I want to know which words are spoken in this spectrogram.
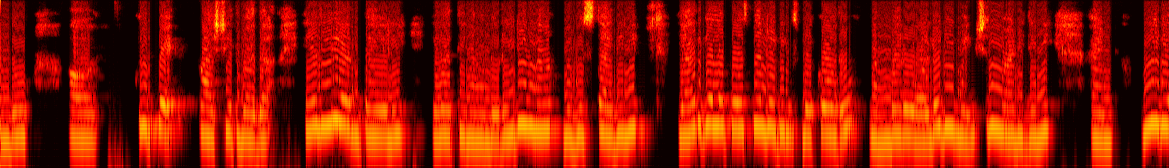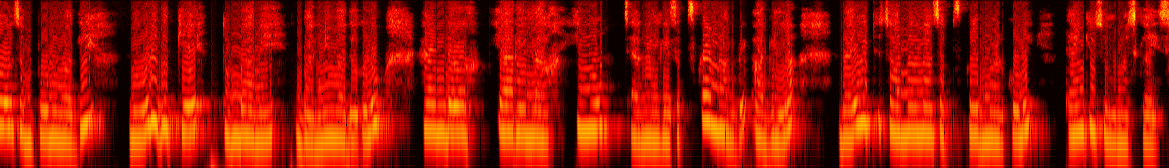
ಒಂದು ಕೃಪೆ, ಆಶೀರ್ವಾದ ಇರಲಿ ಅಂತ ಹೇಳಿ ಇವತ್ತಿನ ಒಂದು ರೀಡಿಂಗ್ನ ಮುಗಿಸ್ತಾ ಇದ್ದೀನಿ. ಯಾರಿಗೆಲ್ಲ ಪರ್ಸನಲ್ ರೀಡಿಂಗ್ಸ್ ಬೇಕೋ ಅವರು ನಂಬರ್ ಆಲ್ರೆಡಿ ಮೆನ್ಷನ್ ಮಾಡಿದ್ದೀನಿ. ಅಂಡ್ ವಿಡಿಯೋ ಸಂಪೂರ್ಣವಾಗಿ ನೋಡೋದಕ್ಕೆ ತುಂಬಾನೇ ಧನ್ಯವಾದಗಳು. ಅಂಡ್ ಯಾರೆಲ್ಲ, ಇನ್ನು ಚಾನಲ್ಗೆ ಸಬ್ಸ್ಕ್ರೈಬ್ ಆಗದೆ ಆಗಿಲ್ಲ, ದಯವಿಟ್ಟು ಚಾನಲ್ನ ಸಬ್ಸ್ಕ್ರೈಬ್ ಮಾಡ್ಕೊಳ್ಳಿ. Thank you so much guys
